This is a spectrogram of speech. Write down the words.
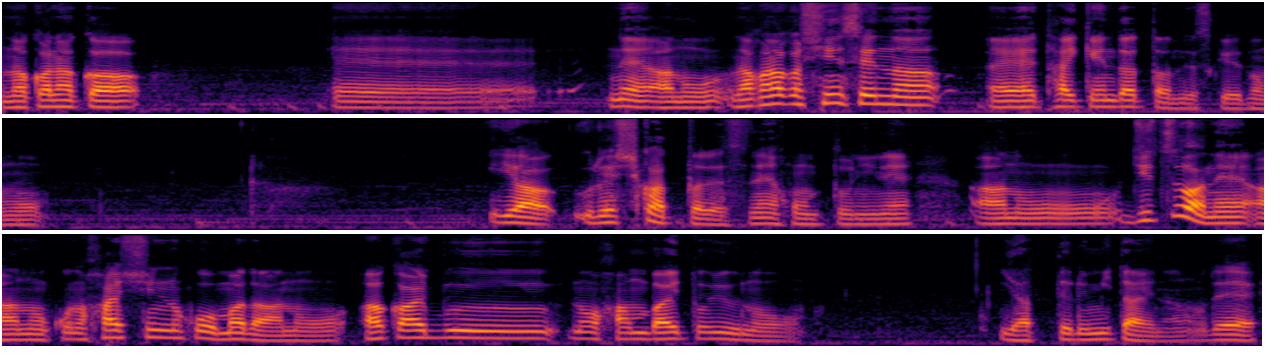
なかなか、えー、ね、あの、なかなか新鮮な、え体験だったんですけれども、いや、嬉しかったですね、本当にね。あの実はね、あの、この配信の方、まだ、あの、アーカイブの販売というのをやってるみたいなので、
